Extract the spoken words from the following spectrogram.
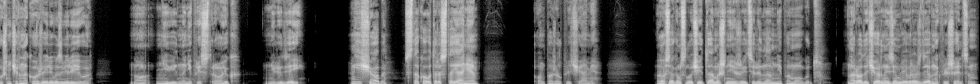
Уж не чернокожие ли возвели его? Но не видно ни пристроек, ни людей. — Еще бы, с такого-то расстояния. Он пожал плечами. — Во всяком случае, тамошние жители нам не помогут. Народы Черной Земли враждебны к пришельцам.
